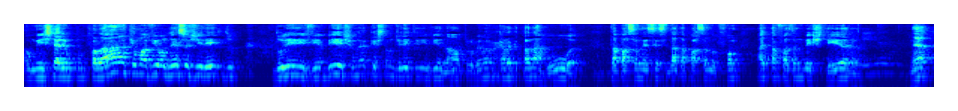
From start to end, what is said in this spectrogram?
o Ministério Público falou ah, que é uma violência aos direitos do, do ir vir. Bicho, não é questão de direito de ir vir, não. O problema é o cara que está na rua está passando necessidade, está passando fome, aí está fazendo besteira. Né?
